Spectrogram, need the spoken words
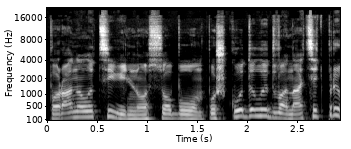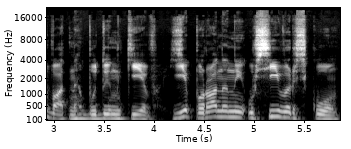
Поранили цивільну особу. Пошкодили 12 приватних будинків. Є поранений у Сіверську.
